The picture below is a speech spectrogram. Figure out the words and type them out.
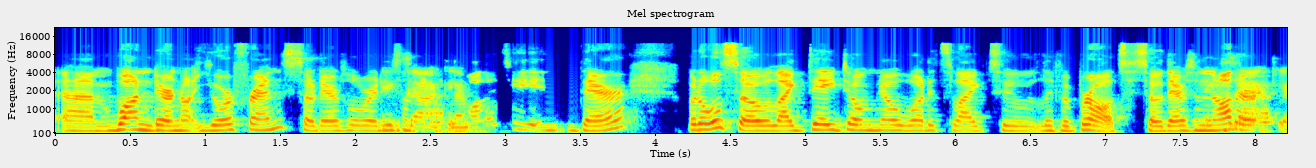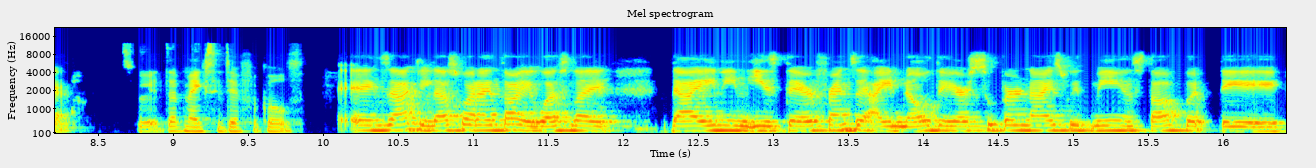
um, one they're not your friends, so there's already exactly. some quality in there. But also like they don't know what it's like to live abroad, so there's another exactly. to it that makes it difficult. Exactly, that's what I thought. It was like mean, is their friends I know they are super nice with me and stuff, but they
